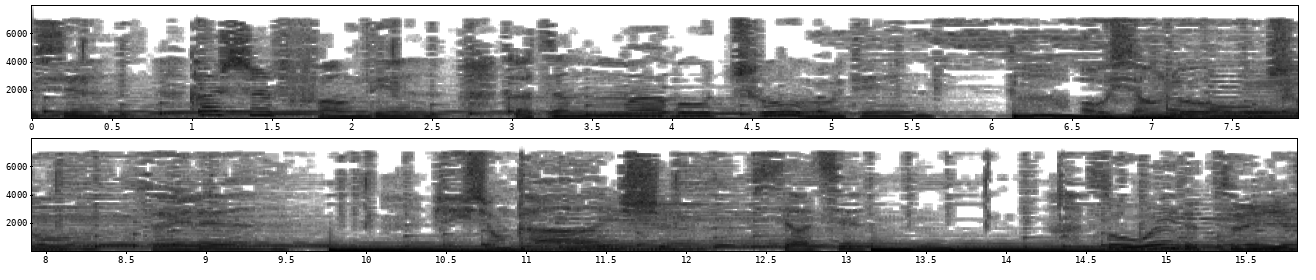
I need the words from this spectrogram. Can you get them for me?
出现开始放电，他怎么不触电？偶像露出嘴脸，英雄开始下贱。所谓的尊严，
